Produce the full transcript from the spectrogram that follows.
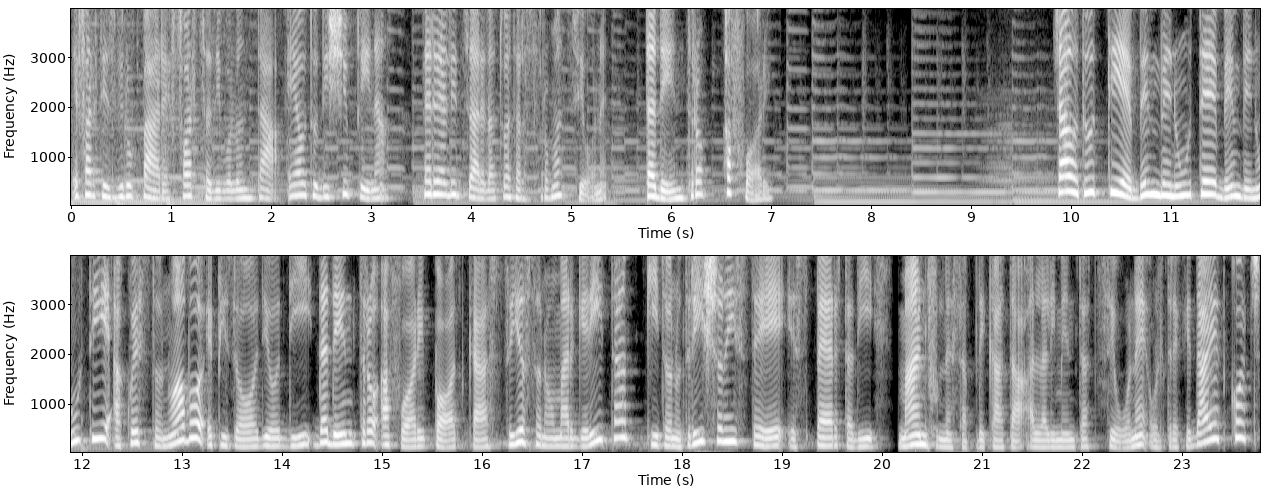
e farti sviluppare forza di volontà e autodisciplina per realizzare la tua trasformazione da dentro a fuori. Ciao a tutti e benvenute benvenuti a questo nuovo episodio di Da dentro a fuori podcast. Io sono Margherita, keto nutritionist e esperta di mindfulness applicata all'alimentazione, oltre che diet coach,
